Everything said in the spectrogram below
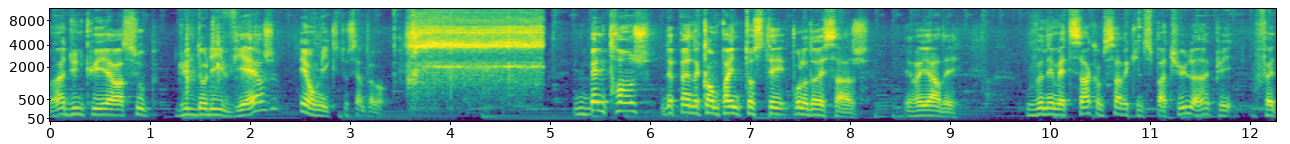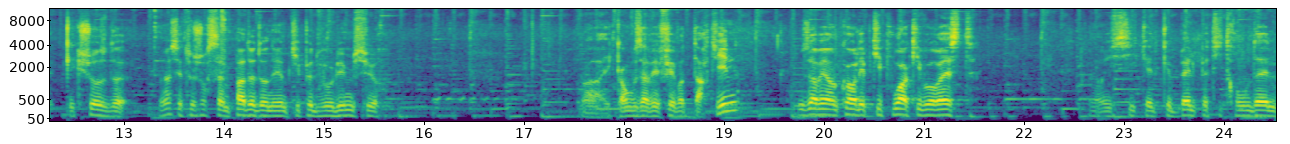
hein, d'une cuillère à soupe d'huile d'olive vierge. Et on mixe, tout simplement. Une belle tranche de pain de campagne toasté pour le dressage. Et regardez, vous venez mettre ça comme ça avec une spatule, hein, et puis vous faites quelque chose de... Hein, c'est toujours sympa de donner un petit peu de volume sur... Voilà, et quand vous avez fait votre tartine, vous avez encore les petits pois qui vous restent. Alors ici, quelques belles petites rondelles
